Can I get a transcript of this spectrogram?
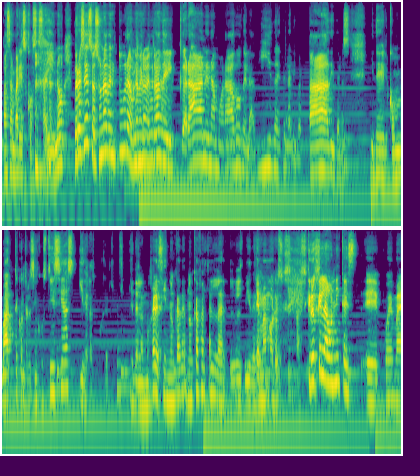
pasan varias cosas ahí, ¿no? Pero es eso, es una aventura, una, aventura, del gran enamorado de la vida y de la libertad y, de las, y del combate contra las injusticias y de las mujeres. Y de las mujeres, sí, nunca, nunca falta el tema amoroso. Creo que la única eh, poema,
